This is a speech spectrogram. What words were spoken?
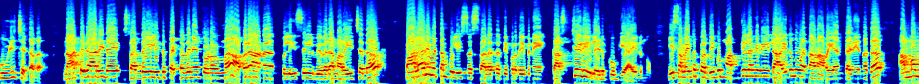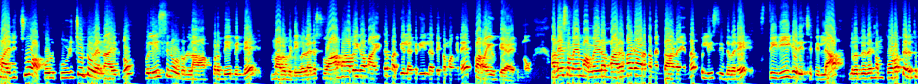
കുഴിച്ചിട്ടത്. നാട്ടുകാരുടെ ശ്രദ്ധയിൽ ഇത് പെട്ടതിനെ തുടർന്ന് അവരാണ് പോലീസിൽ വിവരം അറിയിച്ചത് പാലാരിവട്ടം പോലീസ് സ്ഥലത്തെത്തി പ്രദീപിനെ കസ്റ്റഡിയിൽ എടുക്കുകയായിരുന്നു ഈ സമയത്ത് പ്രദീപ് മദ്യലഹരിയിലായിരുന്നു എന്നാണ് അറിയാൻ കഴിയുന്നത്. അമ്മ മരിച്ചു അപ്പോൾ കുഴിച്ചിട്ടു എന്നായിരുന്നു പോലീസിനോടുള്ള പ്രദീപിന്റെ മറുപടി. വളരെ സ്വാഭാവികമായിട്ട് മദ്യലഹരിയിൽ അദ്ദേഹം അങ്ങനെ പറയുകയായിരുന്നു. അതേസമയം അമ്മയുടെ മരണകാരണം എന്താണ് എന്ന് പോലീസ് ഇതുവരെ സ്ഥിരീകരിച്ചിട്ടില്ല. മൃതദേഹം പുറത്തെടുത്ത്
